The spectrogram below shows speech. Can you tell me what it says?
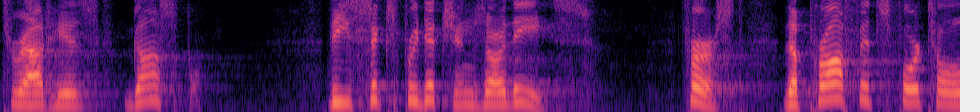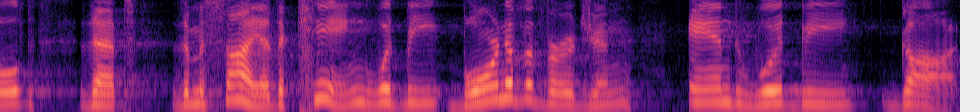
throughout his gospel. These six predictions are these. First, the prophets foretold that the Messiah, the king, would be born of a virgin and would be God.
